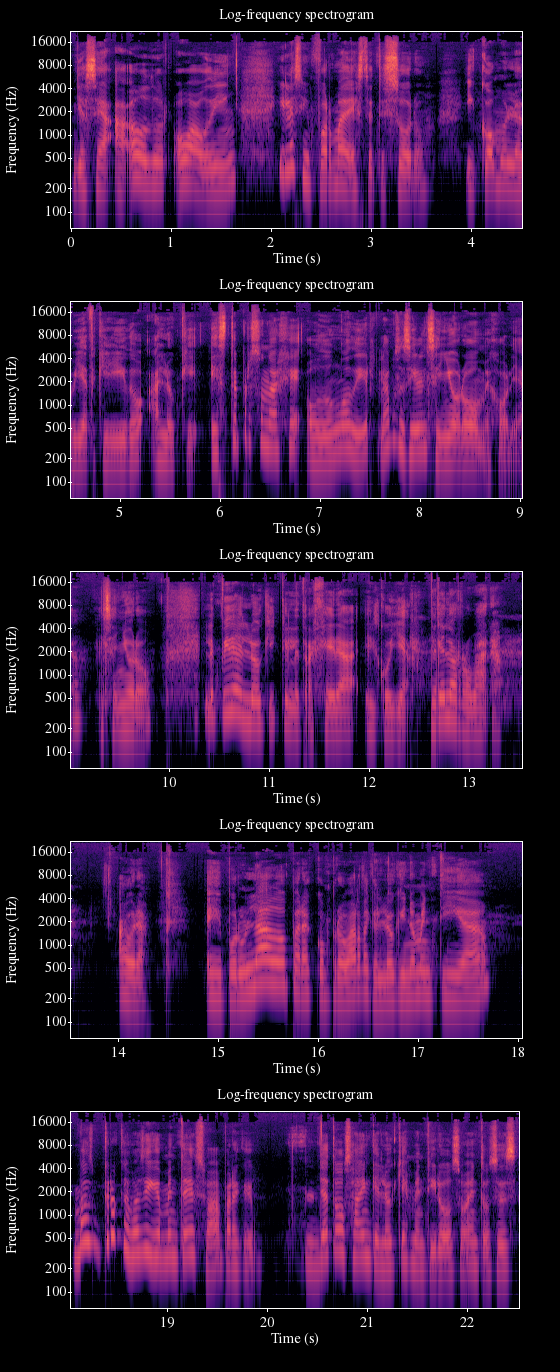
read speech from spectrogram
ya sea a Odor o a Odín y les informa de este tesoro y cómo lo había adquirido, a lo que este personaje, Odun Odir, le vamos a decir el señor O mejor ya, el señor O, le pide a Loki que le trajera el collar, que lo robara. Ahora, eh, por un lado, para comprobar de que Loki no mentía, creo que es básicamente eso, ¿ah? para que ya todos saben que Loki es mentiroso, entonces,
